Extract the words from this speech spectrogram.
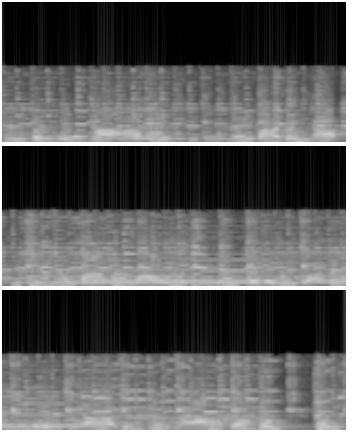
是真不怕死。你不能把身扎，你只有把根往我们敌人嘿，挂在了腋下，任凭那狂风吹去。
